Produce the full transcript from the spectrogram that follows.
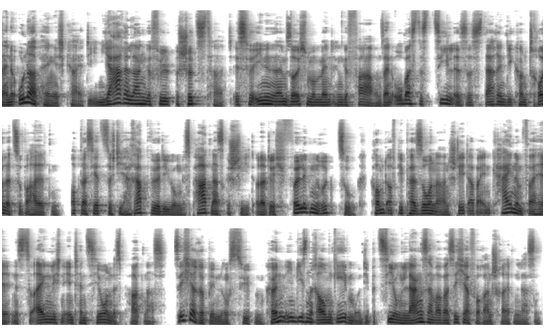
Seine Unabhängigkeit, die ihn jahrelang gefühlt beschützt hat, ist für ihn in einem solchen Moment in Gefahr und sein oberstes Ziel ist es, darin die Kontrolle zu behalten. Ob das jetzt durch die Herabwürdigung des Partners geschieht oder durch völligen Rückzug, kommt auf die Person an, steht aber in keinem Verhältnis zur eigentlichen Intention des Partners. Sichere Bindungs Beziehungstypen können ihm diesen Raum geben und die Beziehung langsam aber sicher voranschreiten lassen.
